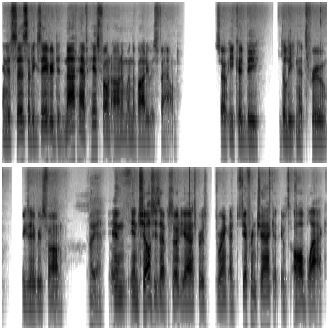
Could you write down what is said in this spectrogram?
and it says that Xavier did not have his phone on him when the body was found. So he could be deleting it through Xavier's phone. Oh yeah. In in Chelsea's episode, Yasper is wearing a different jacket. It was all black.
